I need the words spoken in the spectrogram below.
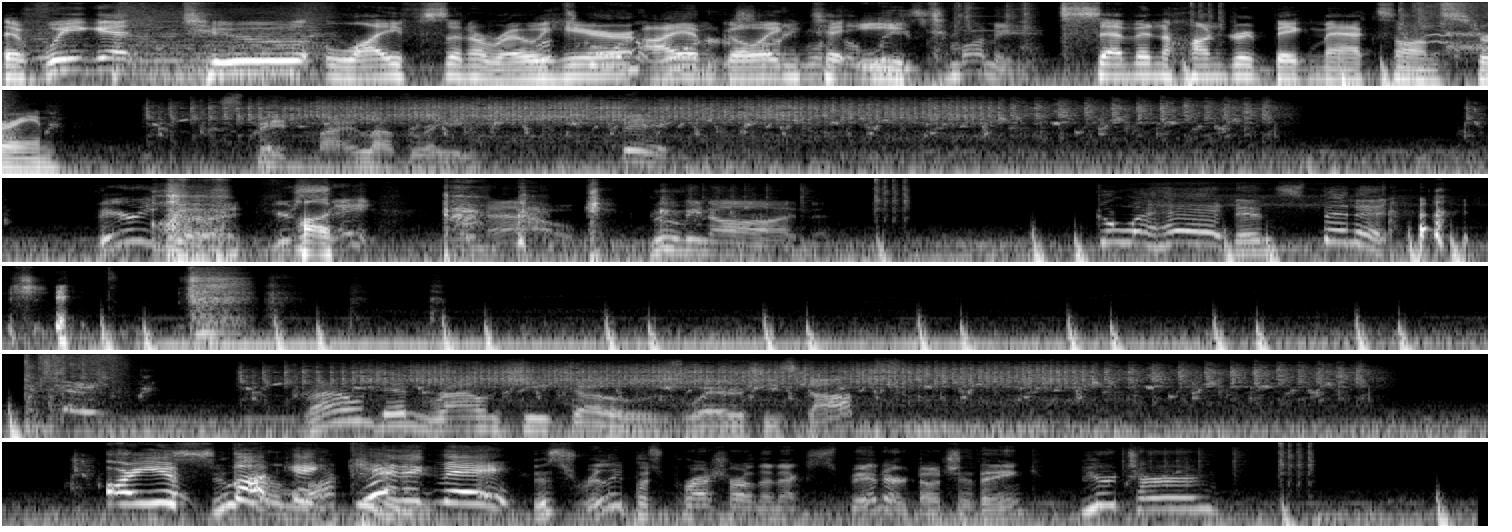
If we get two lives in a row Let's here, I am going to eat 700 Big Macs on stream. Spin, my lovely. Spin. Very good. You're safe for now. Moving on. Go ahead and spin it. Oh, shit. Round and round she goes. Where she stops, Are you Super fucking lucky. kidding me? this really puts pressure on the next spinner, don't you think? Your turn.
